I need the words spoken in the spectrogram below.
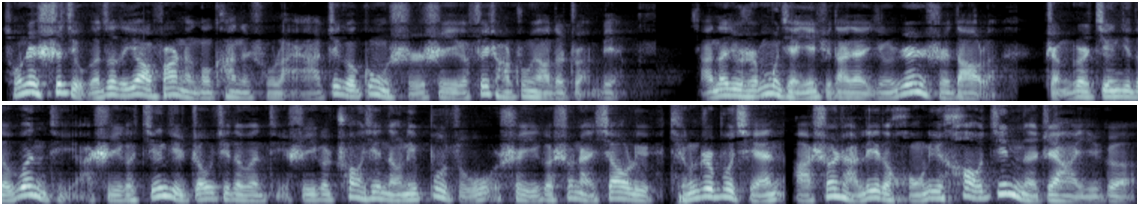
从这十九个字的药方能够看得出来啊，这个共识是一个非常重要的转变啊，那就是目前也许大家已经认识到了整个经济的问题啊，是一个经济周期的问题，是一个创新能力不足，是一个生产效率停滞不前啊，生产力的红利耗尽的这样一个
